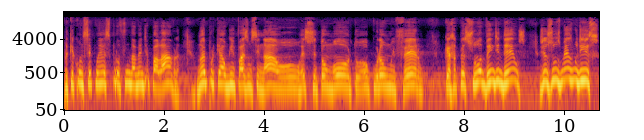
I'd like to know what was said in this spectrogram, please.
Porque quando você conhece profundamente a palavra, não é porque alguém faz um sinal, ou ressuscitou um morto, ou curou um enfermo, que essa pessoa vem de Deus. Jesus mesmo disse:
